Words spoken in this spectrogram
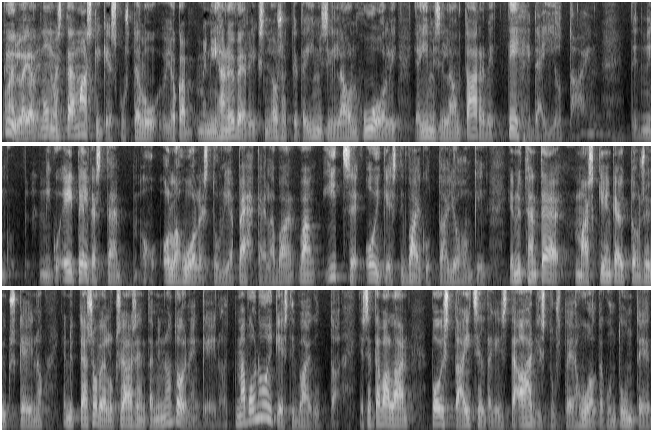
Kyllä, ja mun mielestä tämä maskikeskustelu, joka meni ihan överiksi, niin osoitti, että ihmisillä on huoli ja ihmisillä on tarve tehdä jotain. Niin kuin, niin kuin ei pelkästään olla huolestunut ja pähkäillä, vaan, vaan itse oikeasti vaikuttaa johonkin. Ja nythän tämä maskien käyttö on se yksi keino, ja nyt tämä sovelluksen asentaminen on toinen keino. Että mä voin oikeasti vaikuttaa. Ja se tavallaan poistaa itseltäkin sitä ahdistusta ja huolta, kun tuntee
